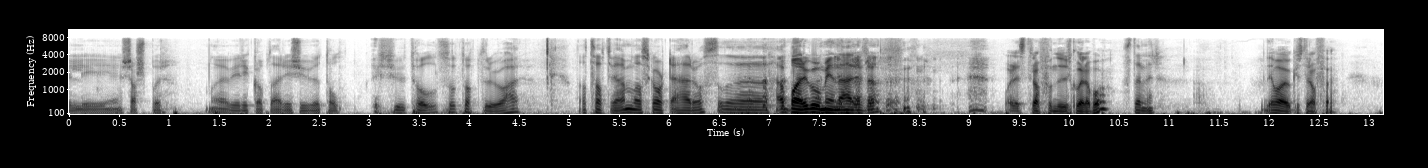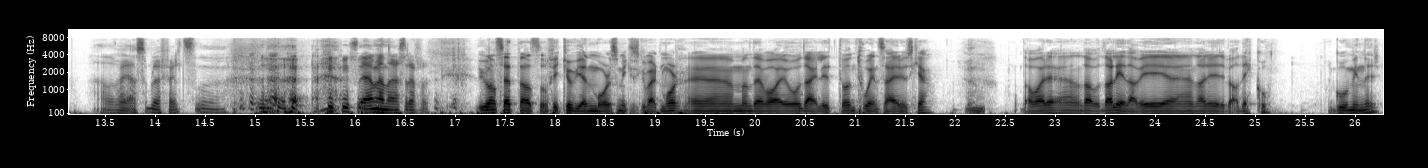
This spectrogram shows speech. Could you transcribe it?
i Sarpsborg, når vi rykka opp der i 2012. I 2012 så tapte du jo her. Da tapte vi her, men da skårte jeg her òg, så det er bare gode minner herifra. Var det straffen du skåra på? Stemmer. Det var jo ikke straffe. Ja, det var jeg som ble felt, så Så jeg mener det er straffe. Uansett da, så fikk jo vi en mål som ikke skulle vært mål. Eh, men det var jo deilig. Det var en 2-1-seier, husker jeg. Mm. Da, var det, da, da leda vi eh, Da leda vi Adecco. Gode minner.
